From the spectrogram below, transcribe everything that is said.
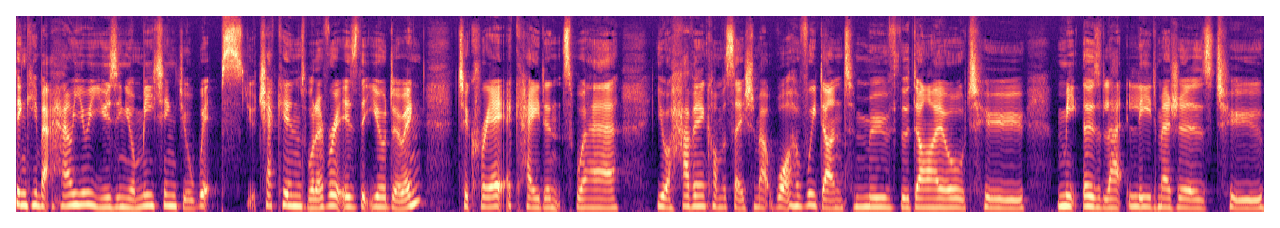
thinking about how you are using your meetings, your whips, your check ins, whatever it is that you're doing to create a cadence where you're having a conversation about what have we done to move the dial, to meet those lead measures, to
